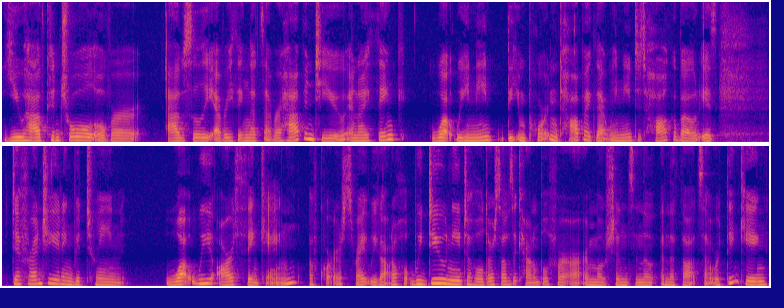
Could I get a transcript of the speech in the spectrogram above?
you have control over absolutely everything that's ever happened to you and i think what we need the important topic that we need to talk about is differentiating between what we are thinking of course right? We got to we do need to hold ourselves accountable for our emotions and the and the thoughts that we're thinking.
